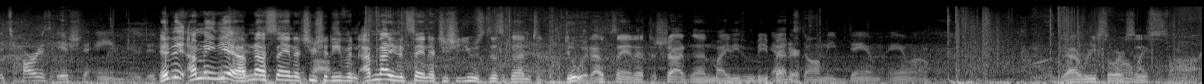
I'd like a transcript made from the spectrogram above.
it's hard as ish to aim, dude. It's, It is, I mean, yeah, I'm not saying that you should even. I'm not even saying that you should use this gun to do it. I'm saying that the shotgun might even be Yeah, I better. just don't have any damn ammo. You got Oh resources. fuck.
